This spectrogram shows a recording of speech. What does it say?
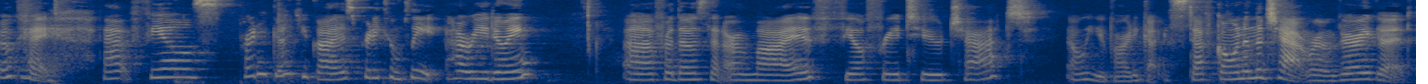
Okay, that feels pretty good, you guys. Pretty complete. How are you doing? Uh, for those that are live, feel free to chat. Oh, you've already got stuff going in the chat room. Very good.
